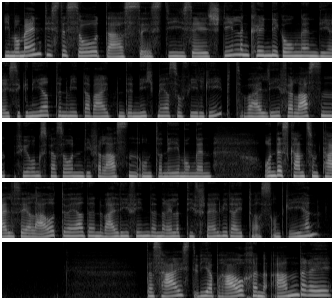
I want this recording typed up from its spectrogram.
Im Moment ist es so, dass es diese stillen Kündigungen, die resignierten Mitarbeitenden nicht mehr so viel gibt, weil die verlassen Führungspersonen, die verlassen Unternehmungen und es kann zum Teil sehr laut werden, weil die finden relativ schnell wieder etwas und gehen. Das heißt, wir brauchen andere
